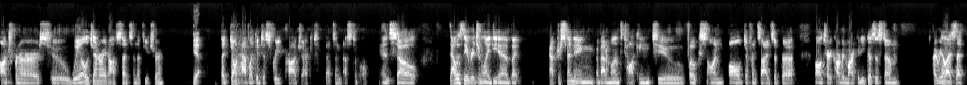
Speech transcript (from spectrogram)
entrepreneurs who will generate offsets in the future. Yeah. But don't have like a discrete project that's investable. And so that was the original idea. But after spending about a month talking to folks on all different sides of the voluntary carbon market ecosystem, I realized that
